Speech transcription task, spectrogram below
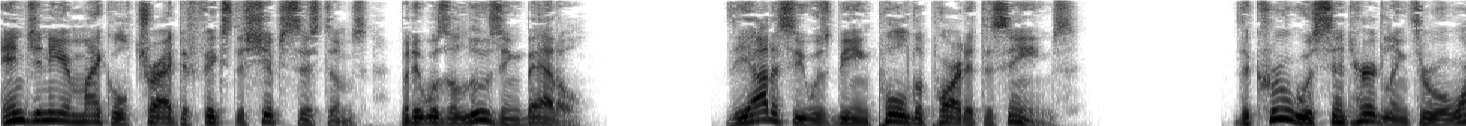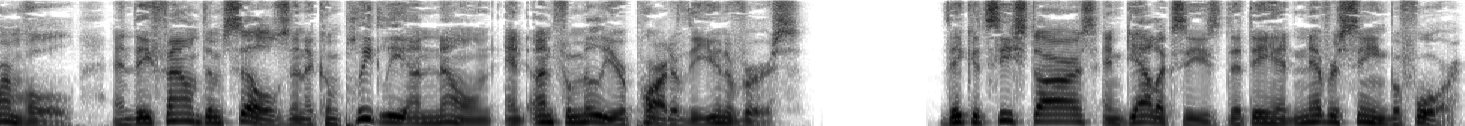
Engineer Michael tried to fix the ship's systems, but it was a losing battle. The Odyssey was being pulled apart at the seams. The crew was sent hurtling through a wormhole, and they found themselves in a completely unknown and unfamiliar part of the universe. They could see stars and galaxies that they had never seen before.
